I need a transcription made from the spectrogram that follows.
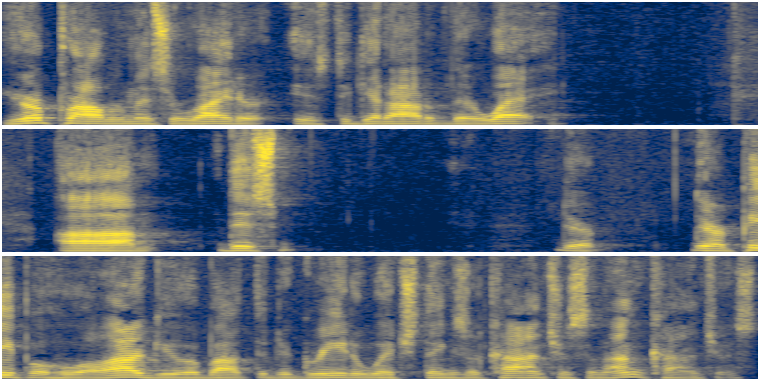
Your problem as a writer is to get out of their way. Um, this, there, there are people who will argue about the degree to which things are conscious and unconscious,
